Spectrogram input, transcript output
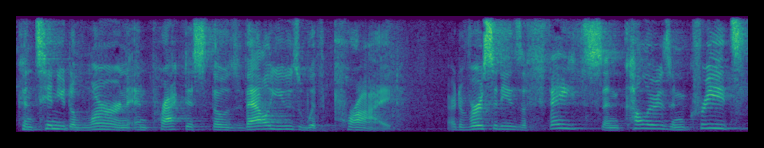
continue to learn and practice those values with pride. Our diversities of faiths and colors and creeds,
